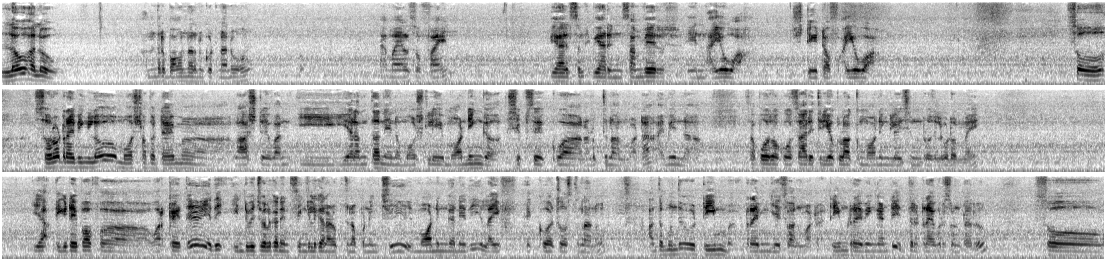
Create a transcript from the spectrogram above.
Hello hello అందరు బాగున్నారు అనుకుంటున్నాను. I also fine we are we are in somewhere in Iowa state of Iowa so solo డ్రైవింగ్లో most of the time last one ఈ year అంతా నేను mostly morning shifts ఎక్కువ నడుపుతున్నాను అనమాట I mean suppose ఒక్కోసారి త్రీ ఓ క్లాక్ మార్నింగ్ లేచిన రోజులు కూడా ఉన్నాయి. యా ఈ టైప్ ఆఫ్ వర్క్ అయితే ఇది ఇండివిజువల్గా నేను సింగిల్గా నడుపుతున్నప్పటి నుంచి మార్నింగ్ అనేది లైఫ్ ఎక్కువ చూస్తున్నాను. అంతకుముందు టీమ్ డ్రైవింగ్ చేసాం అనమాట టీమ్ డ్రైవింగ్ అంటే ఇద్దరు డ్రైవర్స్ ఉంటారు. సో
